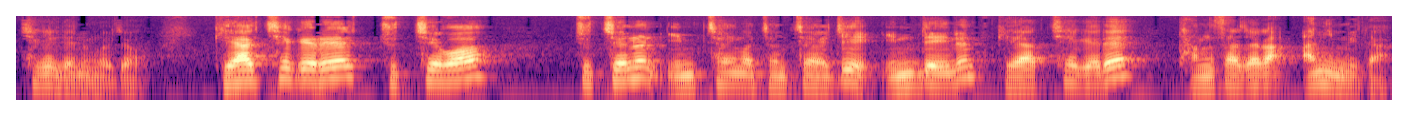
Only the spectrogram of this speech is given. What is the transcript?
체결되는 거죠. 계약 체결의 주체와 주체는 임차인과 전차이지 임대인은 계약 체결의 당사자가 아닙니다.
